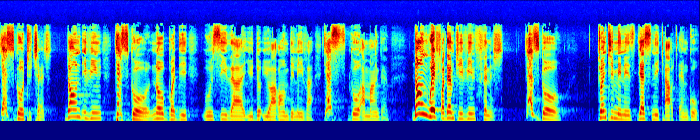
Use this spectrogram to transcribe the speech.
Just go to church. Don't even, just go. Nobody will see that you, do, you are unbeliever. Just go among them. Don't wait for them to even finish. Just go 20 minutes, just sneak out and go.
